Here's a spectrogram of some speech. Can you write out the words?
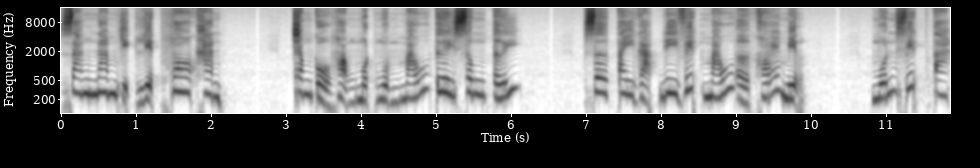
Giang Nam kịch liệt ho khan. Trong cổ họng một ngụm máu tươi sông tới sơ tay gạt đi vết máu ở khóe miệng. Muốn giết ta.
